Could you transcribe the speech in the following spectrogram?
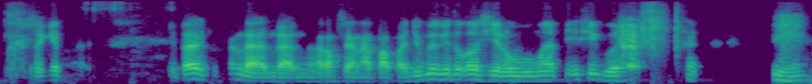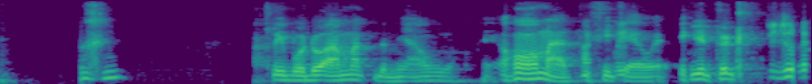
Maksudnya kita kita kita nggak nggak ngerasain apa apa juga gitu kalau Shinobu mati sih gue rasa Iya. Asli bodoh amat demi Allah. Oh mati si Asli. cewek gitu kan. jujur ya.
